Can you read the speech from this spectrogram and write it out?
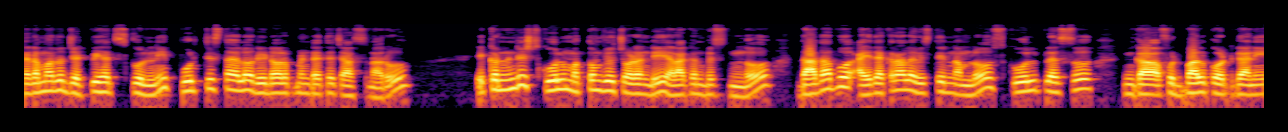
నిడమరు జెడ్పీహెచ్ స్కూల్‌ని పూర్తి స్థాయిలో రీడెవలప్‌మెంట్ అయితే చేస్తున్నారు. ఇక్కడ నుండి స్కూల్ మొత్తం వ్యూ చూడండి ఎలా కనిపిస్తుందో. దాదాపు ఐదు ఎకరాల విస్తీర్ణంలో స్కూల్ ప్లస్ ఇంకా ఫుట్‌బాల్ కోర్ట్ కానీ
